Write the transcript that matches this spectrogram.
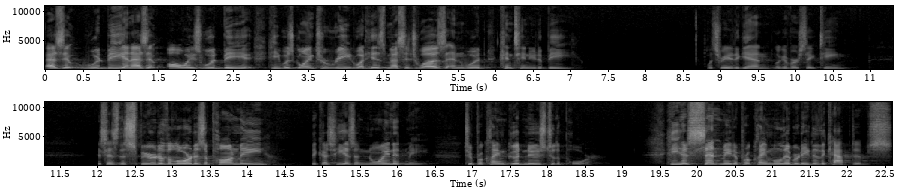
as it would be and as it always would be. He was going to read what his message was and would continue to be. Let's read it again. Look at verse 18. It says, The Spirit of the Lord is upon me because he has anointed me to proclaim good news to the poor. He has sent me to proclaim liberty to the captives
